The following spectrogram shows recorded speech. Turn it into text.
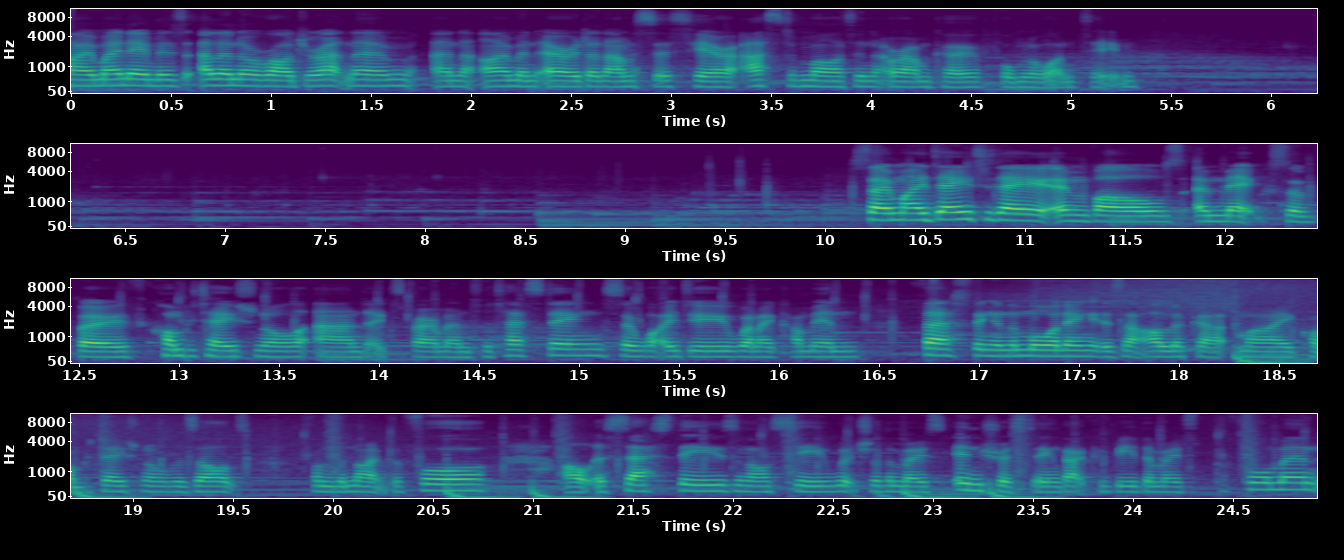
Hi, my name is Eleanor Rajaratnam and I'm an aerodynamicist here at Aston Martin Aramco Formula One team. So my day-to-day -day involves a mix of both computational and experimental testing. So what I do when I come in first thing in the morning is that I'll look at my computational results from the night before. I'll assess these and I'll see which are the most interesting. That could be the most performant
